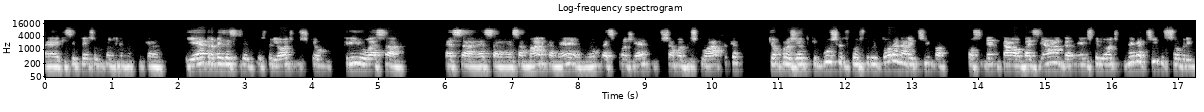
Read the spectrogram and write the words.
é, que se tem sobre o continente africano. E é através desses estereótipos que eu crio essa essa essa essa marca, né, esse projeto que chama Visto África, que é um projeto que busca construir toda a narrativa ocidental baseada em estereótipos negativos sobre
